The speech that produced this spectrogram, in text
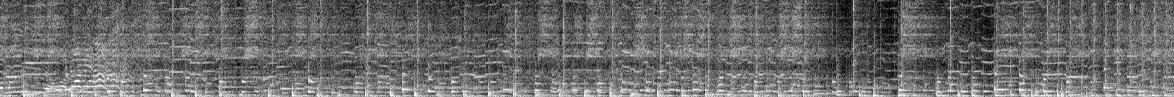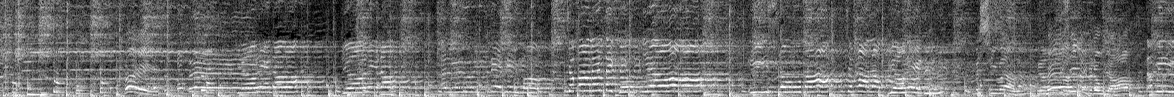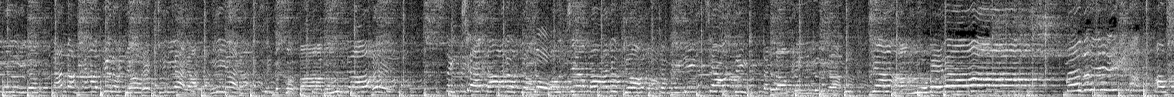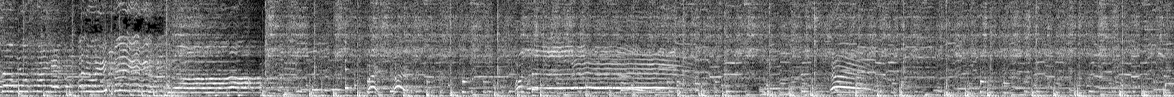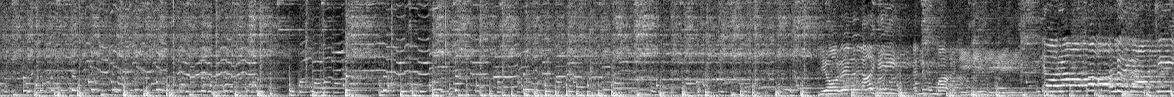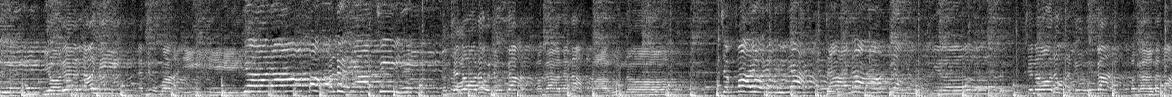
ပြောတဲ့အတိုင်းအလူမကြီးပြောတော့ပေါ့အလူရကြီးပြောတဲ့အတိုင်းအလူမကြီးပြောတော့ပေါ့အလူရကြီးကျွန်တော်တို့လူကပဂါဒနာမပါဘူးနော်ကျမတို့လူကဒါနာပြောင်းလို့ပြောကျွန်တော်တို့လူကပဂါဒနာ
